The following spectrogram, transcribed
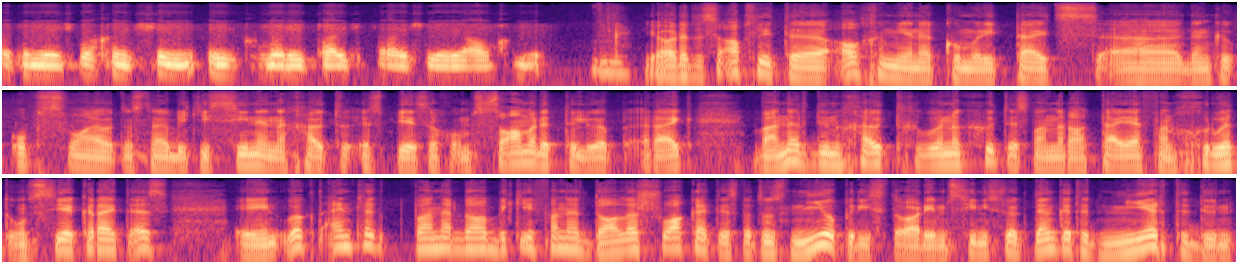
wat mense begin sien in kommoditeitspryse oor die algemeen. Ja, dit is absoluut 'n algemene kommoditeits uh dink ek opswaai wat ons nou 'n bietjie sien en goud is besig om saam met dit te loop ryk. Wanneer doen goud gewoonlik goed is wanneer daar tye van groot onsekerheid is en ook eintlik wanneer daar 'n bietjie van 'n dollar swakheid is wat ons nie op hierdie stadium sien nie. So ek dink dit het meer te doen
